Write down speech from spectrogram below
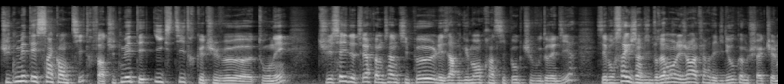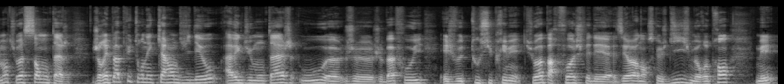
tu te mets tes 50 titres, enfin tu te mets tes X titres que tu veux tourner, tu essayes de te faire comme ça un petit peu les arguments principaux que tu voudrais dire. C'est pour ça que j'invite vraiment les gens à faire des vidéos comme je suis actuellement, tu vois, sans montage. J'aurais pas pu tourner 40 vidéos avec du montage où euh, je, bafouille et je veux tout supprimer. Tu vois, parfois je fais des erreurs dans ce que je dis, je me reprends, mais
